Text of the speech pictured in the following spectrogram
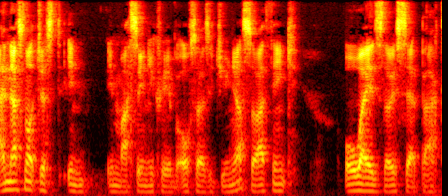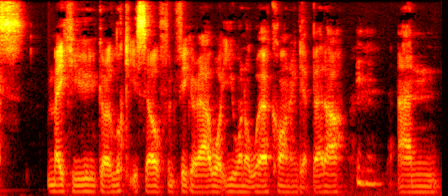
and that's not just in in my senior career, but also as a junior. So I think always those setbacks make you go look at yourself and figure out what you want to work on and get better Mhm. and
